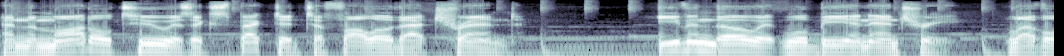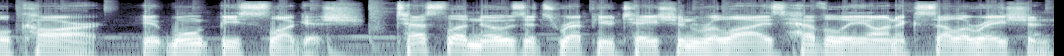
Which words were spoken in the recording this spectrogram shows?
and the Model 2 is expected to follow that trend. Even though it will be an entry, level car, it won't be sluggish. Tesla knows its reputation relies heavily on acceleration,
